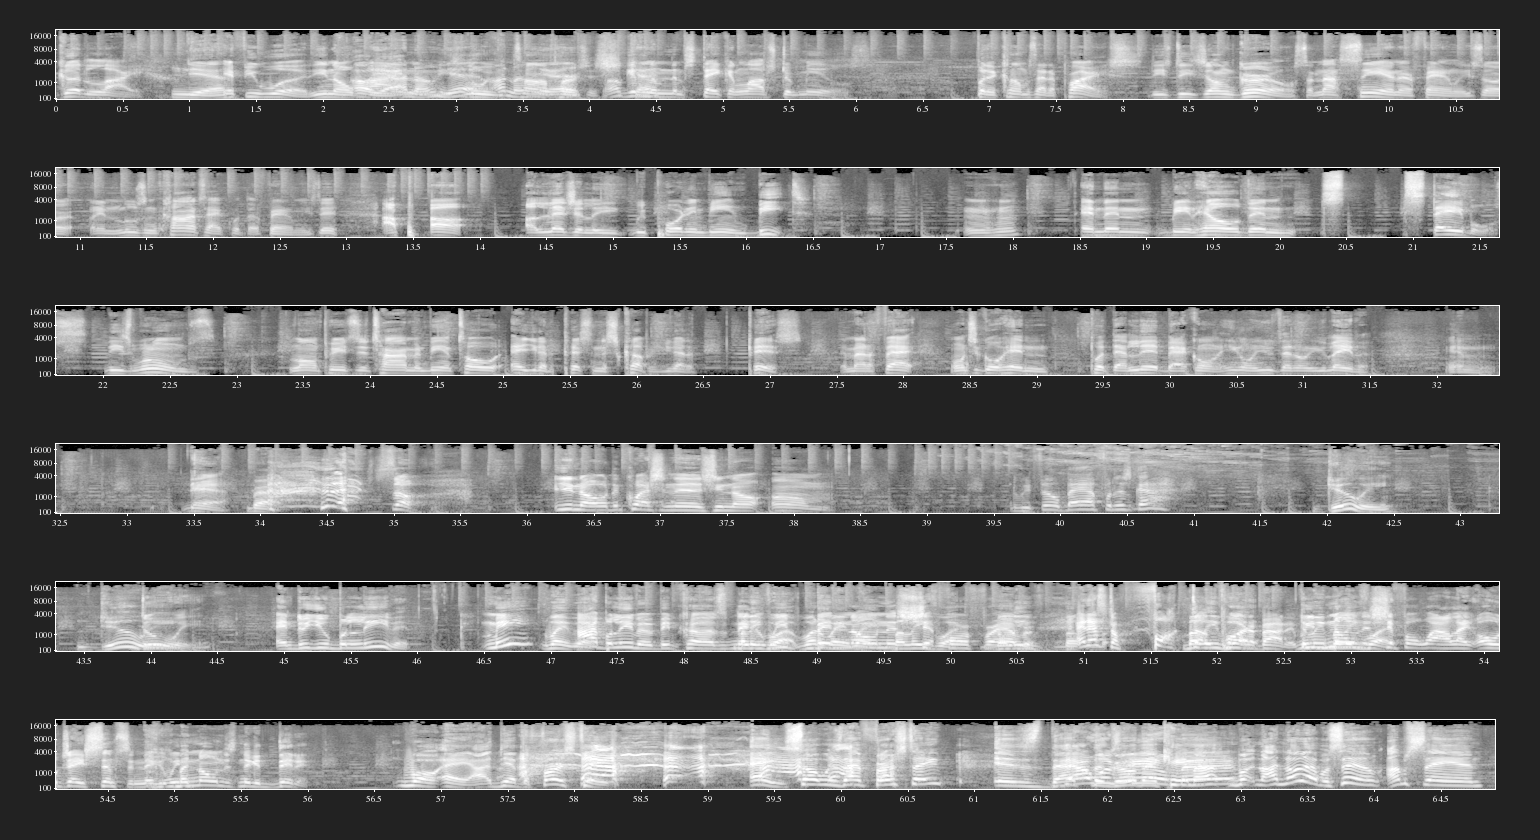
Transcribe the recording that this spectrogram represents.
good life Yeah. if you would you know Oh, yeah, I know, yeah, Louis I know, Vuitton yeah. purses Okay. giving them them steak and lobster meals but it comes at a price. These these young girls are not seeing their families or and losing contact with their families. They are uh, allegedly reporting being beat, hmm and then being held in stables, these rooms, long periods of time, and being told, "Hey, you got to piss in this cup if you got to piss." As a matter of fact, why don't you go ahead and put that lid back on? He gonna use that on you later, and yeah, Bruh. so, you know, the question is, you know, um, do we feel bad for this guy? Do we? Do we? Do we? And do you believe it? Me? Wait, wait. I believe it because nigga, Believe what? we've What- been wait, wait. this Believe shit what? for forever. Believe- be- and that's the fucked up believe part what? about it. Do We've we known believe this what? shit for a while, like OJ Simpson, nigga. We've But- known this nigga did it. Well, hey, I, yeah, the first tape. hey, so is that first tape? Is that, That the was girl that him, came man. out? But I know that was him. I'm saying,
